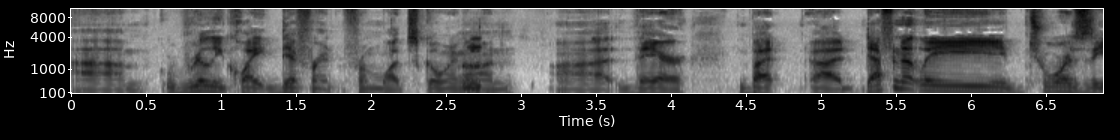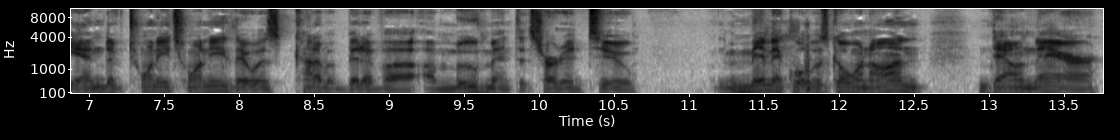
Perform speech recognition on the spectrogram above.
um, really quite different from what's going on uh, there. But uh, definitely towards the end of 2020, there was kind of a bit of a, a movement that started to mimic what was going on down there.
